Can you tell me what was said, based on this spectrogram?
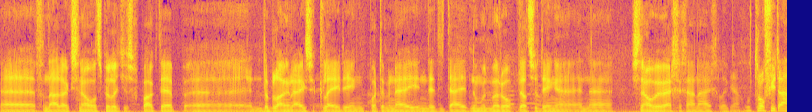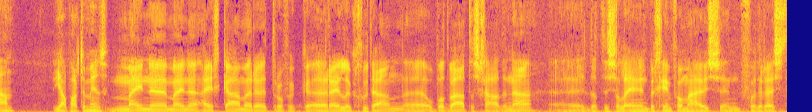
Uh, vandaar dat ik snel wat spulletjes gepakt heb. Uh, de belangrijkste kleding, portemonnee, identiteit, noem het maar op. Dat soort dingen. En uh, snel weer weggegaan eigenlijk. Ja, hoe trof je het aan? Je appartement? Mijn, mijn eigen kamer trof ik redelijk goed aan. op wat waterschade na. dat is alleen in het begin van mijn huis. En voor de rest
